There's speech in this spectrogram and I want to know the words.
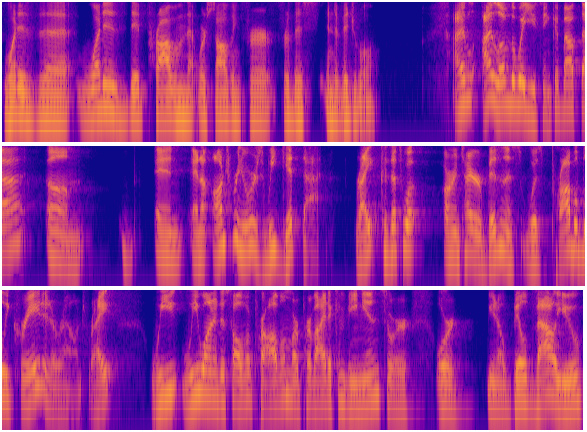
what is the what is the problem that we're solving for for this individual. I i love the way you think about that. Um and and entrepreneurs we get that right? Because that's what our entire business was probably created around, right? We we wanted to solve a problem or provide a convenience or or you know build value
